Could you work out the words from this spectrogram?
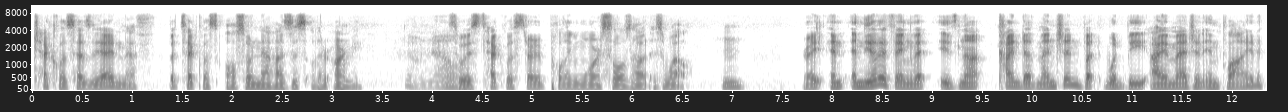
Teclis has the Idoneth, but Teclis also now has this other army. Oh no! So as Teclis started pulling more souls out as well. Hmm. Right? And and the other thing that is not kind of mentioned, but would be, I imagine, implied,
